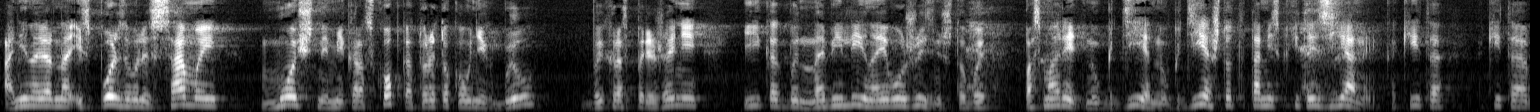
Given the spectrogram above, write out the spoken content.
Они, наверное, использовали самый мощный микроскоп, который только у них был в их распоряжении, и как бы навели на его жизнь, чтобы посмотреть, ну где, ну где, что-то там есть какие-то изъяны, какие-то какие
